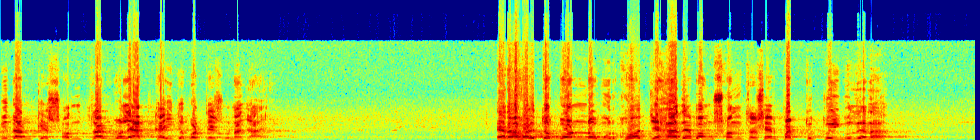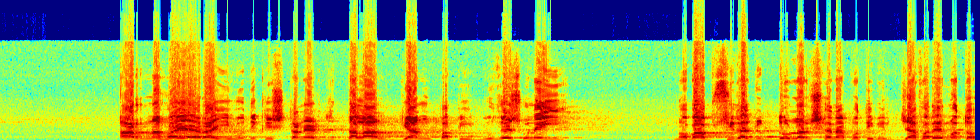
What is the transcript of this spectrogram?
বিধানকে সন্ত্রাস বলে আখ্যায়িত করতে শোনা যায়। এরা হয়তো গণ্ড মূর্খ, জেহাদ এবং সন্ত্রাসের পার্থক্যই বুঝে না। আর না হয় এরা ইহুদি খ্রিস্টানের দালাল জ্ঞান পাপি বুঝে শুনেই নবাব সিরাজউদ্দৌলার সেনাপতি মীর জাফরের মতো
